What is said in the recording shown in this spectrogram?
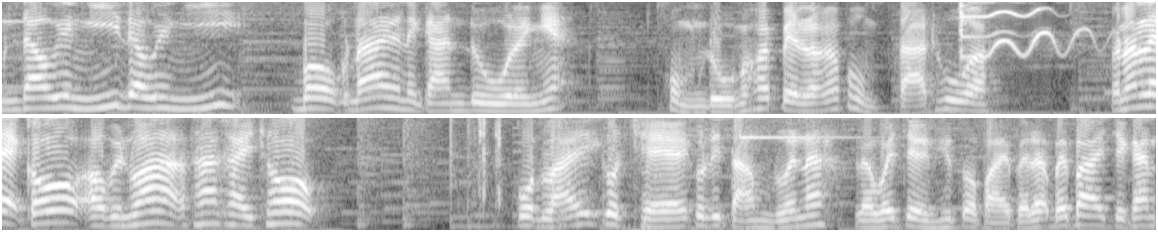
มันเดาอย่างนี้เดาอย่างนี้ บอกได้ในการดูอะไรเงี้ย ผมดูไม่ค่อยเป็นแล้วครับผมตาทั่วก็นั่นแหละก็เอาเป็นว่าถ้าใครชอบ กดไลค์ กดแชร์ กดติดตามด้วยนะ แล้วไว้เจอกันคลิปต่อไปไปแล้ว บ๊ายบาย เจอกัน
